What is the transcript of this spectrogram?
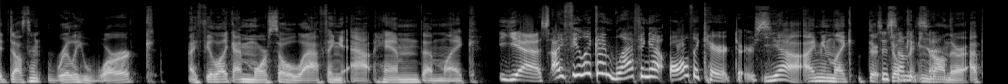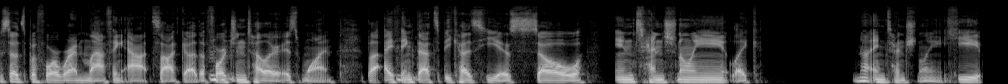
it doesn't really work. I feel like I'm more so laughing at him than like yes, I feel like I'm laughing at all the characters. yeah. I mean, like there, don't get me wrong. There are episodes before where I'm laughing at Sokka. The Mm-hmm. fortune teller is one, but I think that's because he is so intentionally like not intentionally he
